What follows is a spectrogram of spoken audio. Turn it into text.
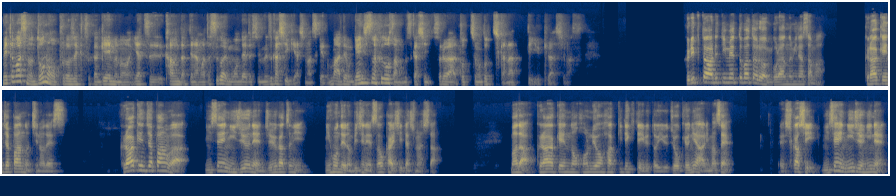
メタバースのどのプロジェクトかゲームのやつ買うんだっていうのはまたすごい問題として難しい気がしますけど、まあでも現実の不動産も難しいんで、それはどっちもどっちかなっていう気がします。クリプトアルティメットバトルをご覧の皆様、クラーケンジャパンの千野です。クラーケンジャパンは2020年10月に日本でのビジネスを開始いたしました。まだクラーケンの本領を発揮できているという状況にはありません。しかし、2022年、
